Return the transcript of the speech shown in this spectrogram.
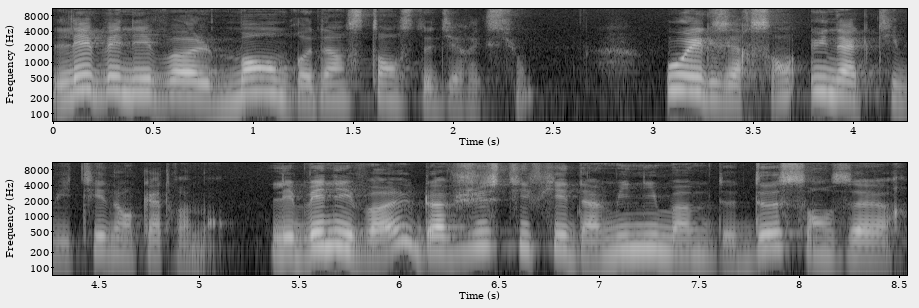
les bénévoles membres d'instances de direction ou exerçant une activité d'encadrement. Les bénévoles doivent justifier d'un minimum de 200 heures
